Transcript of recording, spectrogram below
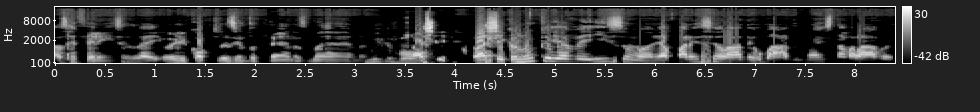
as referências, velho. O helicópterozinho do Thanos, mano. Muito bom. Eu achei, eu achei que eu nunca ia ver isso, mano. E apareceu lá, derrubado, mas tava lá, velho.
